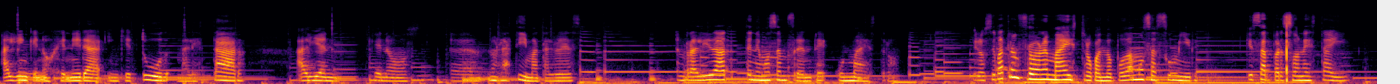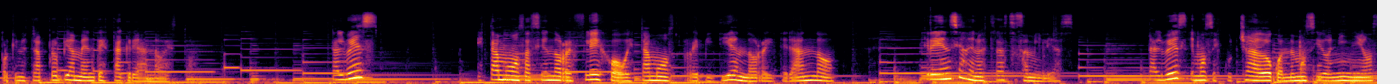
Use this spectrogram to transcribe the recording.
alguien que nos genera inquietud, malestar, alguien que nos, eh, nos lastima tal vez. En realidad tenemos enfrente un maestro. Pero se va a transformar en maestro cuando podamos asumir que esa persona está ahí porque nuestra propia mente está creando esto. Tal vez estamos haciendo reflejo o estamos repitiendo, reiterando creencias de nuestras familias, Tal vez hemos escuchado cuando hemos sido niños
